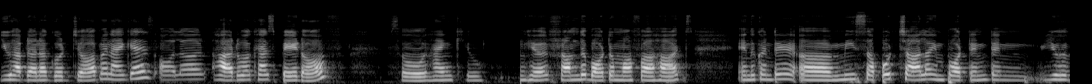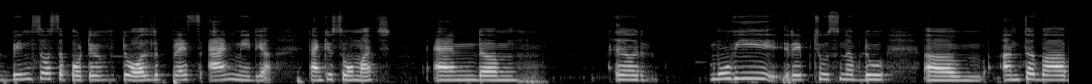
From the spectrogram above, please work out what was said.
you have done a good job, and I guess all our hard work has paid off. So thank you. here from the bottom of our hearts ఎందుకంటే uh, మీ సపోర్ట్ చాలా important and you have been so supportive to all the press and media thank you so much and um, movie రేపు చూసినప్పుడు um, అంత బాగా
